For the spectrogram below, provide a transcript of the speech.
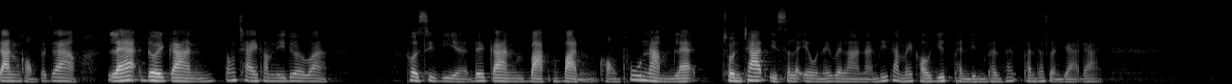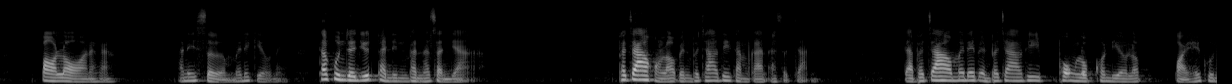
จรรย์ของพระเจ้า และโดยการต้องใช้คำนี้ด้วยว่า persevere โดยการบากบั่นของผู้นำและชนชาติอิสราเอลในเวลานั้นที่ทำให้เขายึดแผ่นดินพันธสัญญาได้ปอลอนะคะ อันนี้เสริมไม่ได้เกี่ยวเนี่ย ถ้าคุณจะยึดแผ่นดินพันธสัญญา พระเจ้าของเราเป็นพระเจ้าที่ทำการอัศจรรย์ แต่พระเจ้าไม่ได้เป็นพระเจ้าที่พงลบคนเดียวแล้วปล่อยให้คุณ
